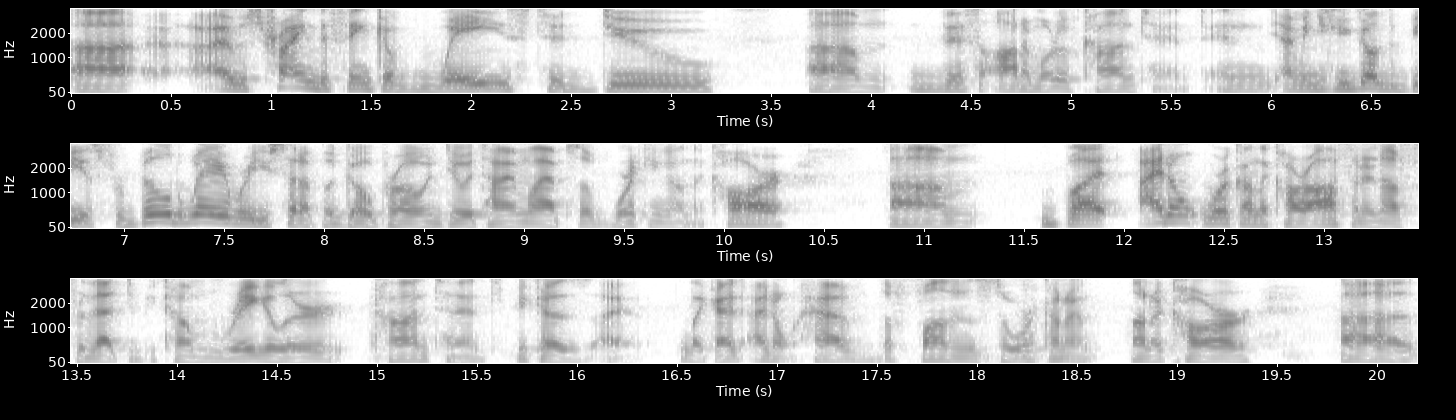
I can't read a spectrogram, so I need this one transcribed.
uh, I was trying to think of ways to do um, this automotive content. And I mean, you could go the B is for Build way, where you set up a GoPro and do a time lapse of working on the car. Um, but I don't work on the car often enough for that to become regular content because I like I, I don't have the funds to work on a on a car uh,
